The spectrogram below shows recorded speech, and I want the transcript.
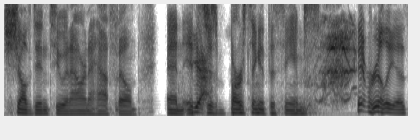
shoved into an hour and a half film, and it's Yeah. just bursting at the seams. it really is.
